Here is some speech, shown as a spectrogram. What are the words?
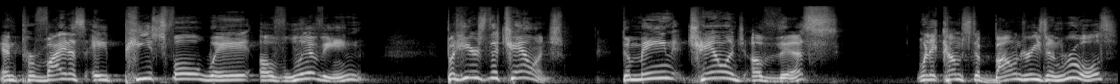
and provide us a peaceful way of living. But here's the challenge. The main challenge of this, when it comes to boundaries and rules,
